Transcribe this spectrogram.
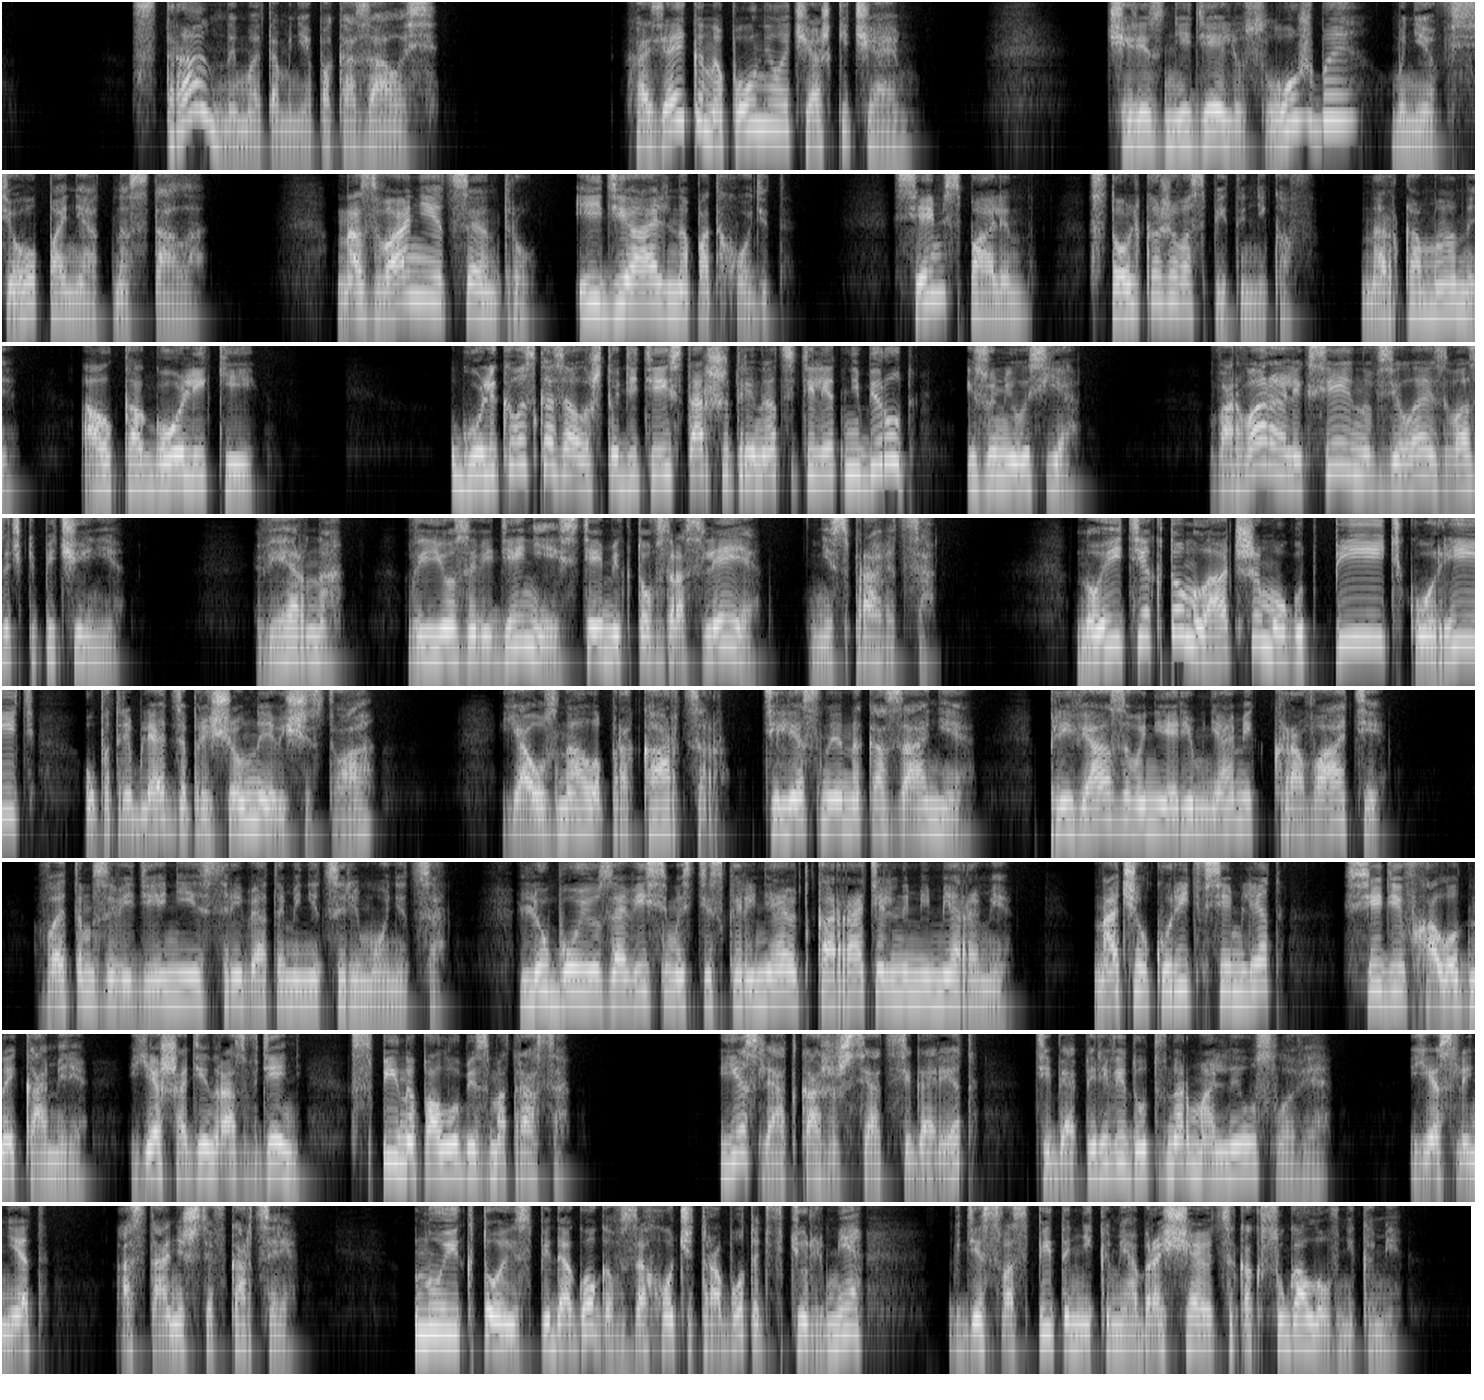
Странным это мне показалось. Хозяйка наполнила чашки чаем. Через неделю службы мне все понятно стало. Название центру идеально подходит. Семь спален, столько же воспитанников. Наркоманы, алкоголики, Голикова сказала, что детей старше 13 лет не берут, изумилась я. Варвара Алексеевна взяла из вазочки печенье. Верно, в ее заведении с теми, кто взрослее, не справятся. Но и те, кто младше, могут пить, курить, употреблять запрещенные вещества. Я узнала про карцер, телесные наказания, привязывание ремнями к кровати. В этом заведении с ребятами не церемонятся любую зависимость искореняют карательными мерами. Начал курить в семь лет, сиди в холодной камере, ешь один раз в день, спи на полу без матраса. Если откажешься от сигарет, тебя переведут в нормальные условия. Если нет, останешься в карцере. Ну и кто из педагогов захочет работать в тюрьме, где с воспитанниками обращаются как с уголовниками?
